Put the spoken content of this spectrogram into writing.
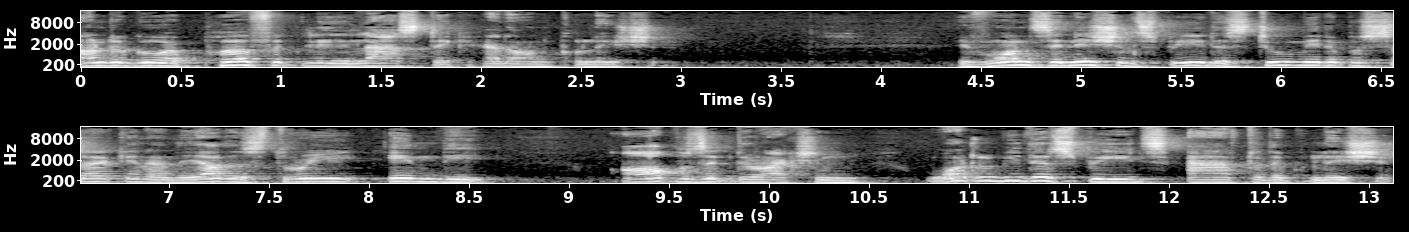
undergo a perfectly elastic head-on collision. If one's initial speed is 2 meter per second and the other's 3 in the opposite direction, what will be their speeds after the collision?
